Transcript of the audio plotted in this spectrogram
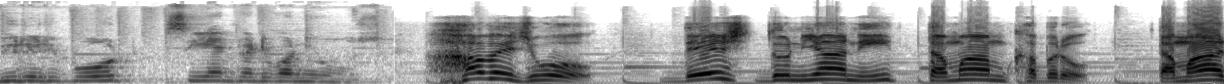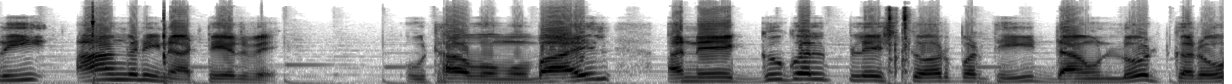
Bureau report CN twenty news. હવે જુઓ, દેશ દુનિયાની તમામ ખબરો તમારી આંગળીના ટેરવે. ઉઠાવો મોબાઈલ અને ગૂગલ પ્લે સ્ટોર પરથી ડાઉનલોડ કરો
